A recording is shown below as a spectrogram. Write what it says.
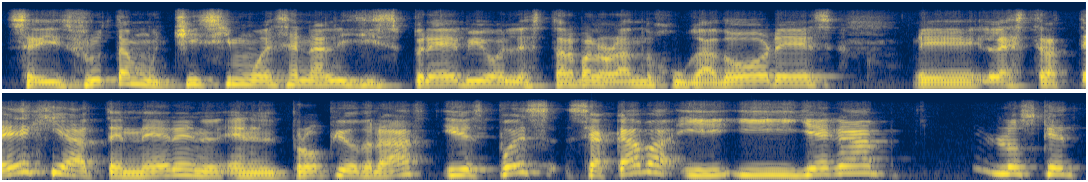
Se disfruta muchísimo ese análisis previo, el estar valorando jugadores, eh, la estrategia a tener en, el propio draft y después se acaba y, llega los que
